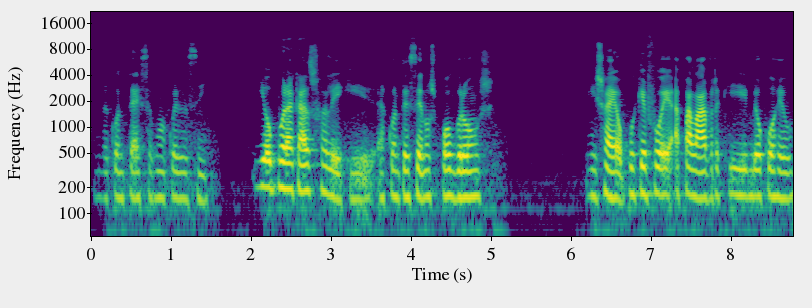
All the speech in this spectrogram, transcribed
quando acontece alguma coisa assim. E eu, por acaso, falei que aconteceram os pogroms em Israel, porque foi a palavra que me ocorreu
